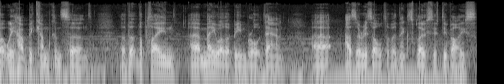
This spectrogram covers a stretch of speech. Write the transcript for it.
but we have become concerned that the plane uh, may well have been brought down uh, as a result of an explosive device.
